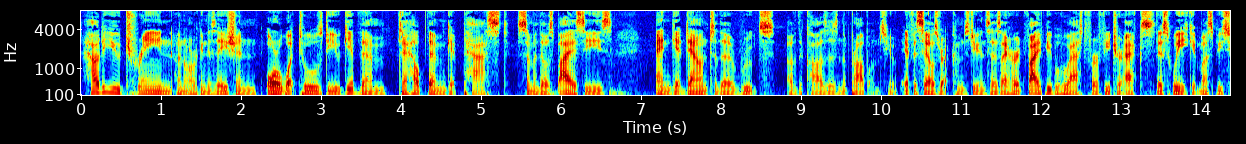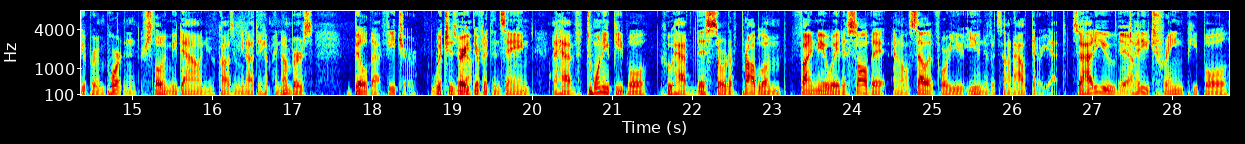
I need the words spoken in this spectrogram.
How do you train an organization, or what tools do you give them to help them get past some of those biases? Mm-hmm and get down to the roots of the causes and the problems. You know, if a sales rep comes to you and says, "I heard five people who asked for a feature X this week. It must be super important. You're slowing me down. You're causing me not to hit my numbers." Build that feature, which is very yeah. different than saying, "I have 20 people who have this sort of problem. Find me a way to solve it, and I'll sell it for you, even if it's not out there yet." So, how do you yeah. how do you train people,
